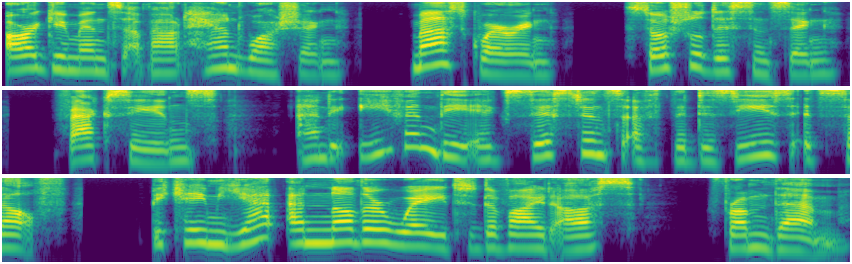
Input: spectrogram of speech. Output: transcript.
Arguments about hand washing, mask wearing, social distancing, vaccines, and even the existence of the disease itself became yet another way to divide us from them.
